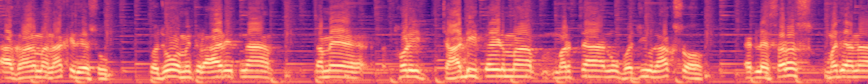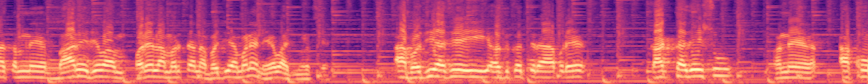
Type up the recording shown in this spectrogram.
આ ઘાણમાં નાખી દેશું. તો જુઓ મિત્રો, આ રીતના તમે થોડી જાડી તળમાં મરચાનું ભજીયું નાખશો એટલે સરસ મજાના તમને બારે જેવા ભરેલા મરચાના ભજીયા મળે ને એવા જ મળશે. આ ભજીયા છે એ અધકચરા આપણે કાઢતા જઈશું અને આખો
